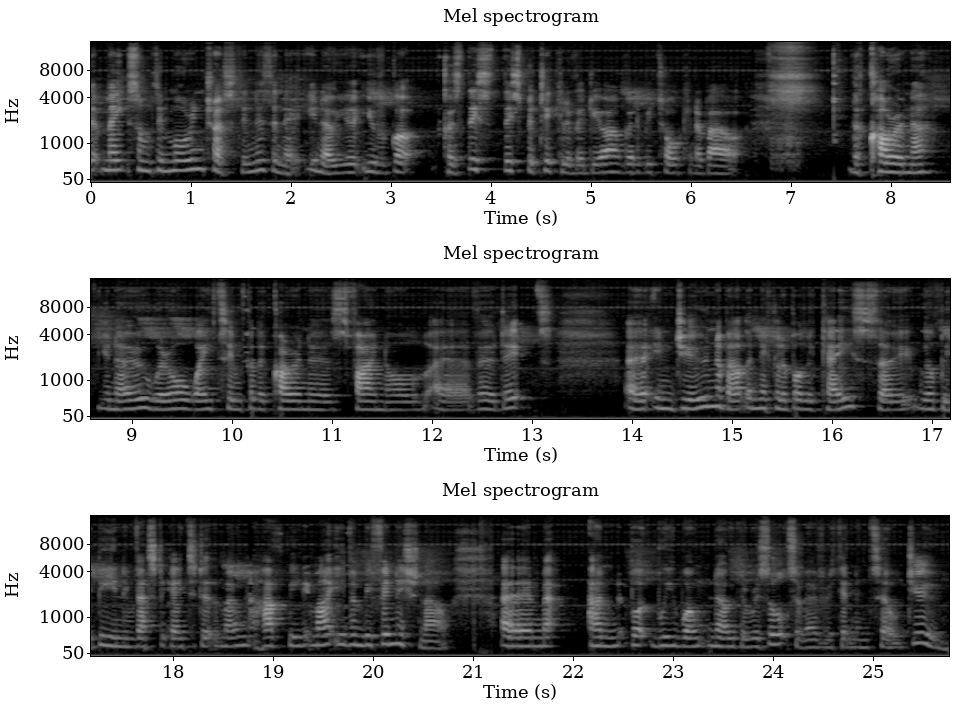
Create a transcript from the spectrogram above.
that makes something more interesting, isn't it? You know, you, you've got because this this particular video I'm going to be talking about the coroner you know we're all waiting for the coroner's final uh, verdict uh, in June about the Nicola Bulley case. So it will be being investigated at the moment I have been it might even be finished now. Um, and but we won't know the results of everything until June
